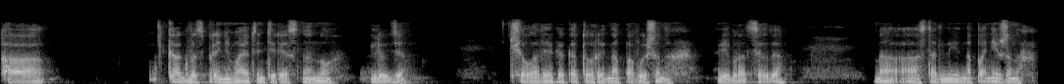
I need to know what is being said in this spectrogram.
А как воспринимают, интересно, ну, люди, человека, который на повышенных вибрациях, да, а остальные на пониженных?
